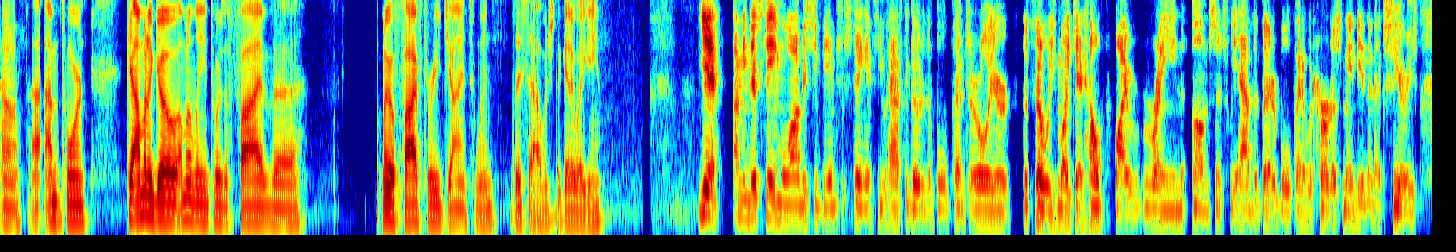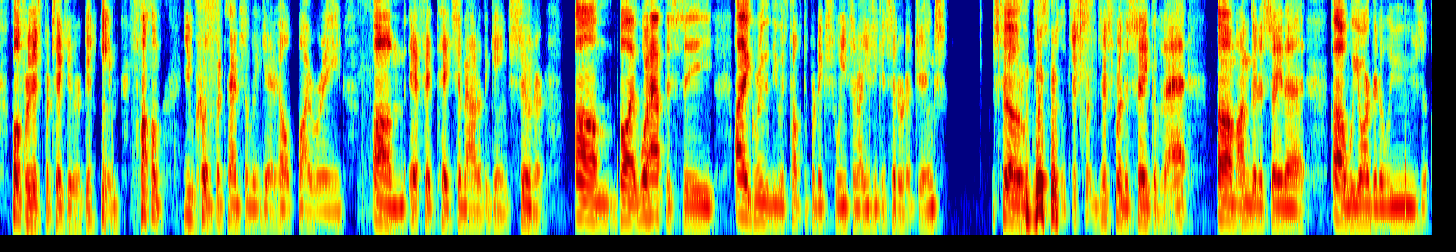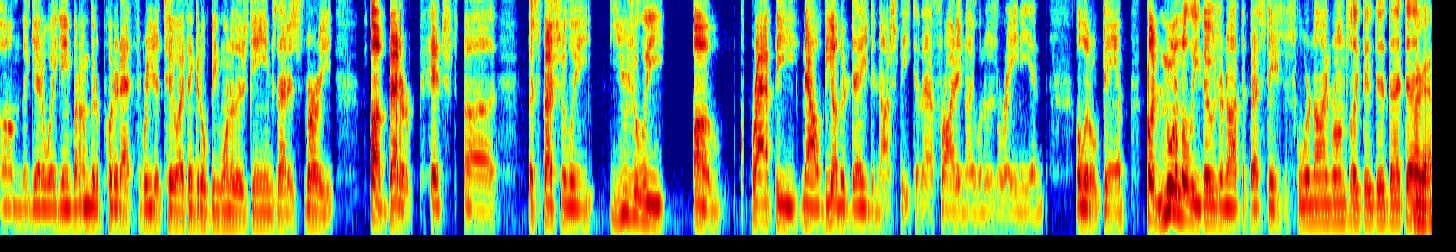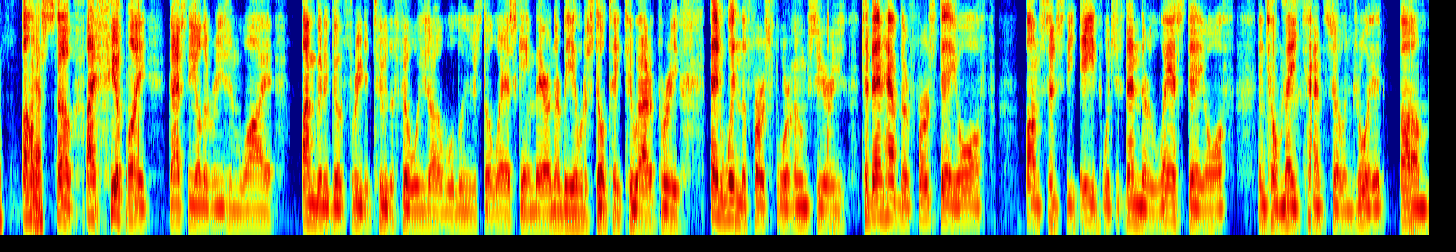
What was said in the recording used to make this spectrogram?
I don't know. I, am torn. Okay, I'm gonna go. I'm gonna lean towards a five. Uh, I'm gonna go five three Giants win. They salvage the getaway game. Yeah, I mean, this game will obviously be interesting if you have to go to the bullpens earlier. The Phillies might get helped by rain, um, since we have the better bullpen. It would hurt us maybe in the next series. But for this particular game, um, you could potentially get help by rain um, if it takes him out of the game sooner. Um, but we'll have to see. I agree with you. It's tough to predict sweeps, and I usually consider it a jinx. So just just for, just for the sake of that, um, I'm gonna say that uh, we are gonna lose um the getaway game, but I'm gonna put it at three to two. I think it'll be one of those games that is very uh better pitched, uh, especially usually uh crappy. Now the other day did not speak to that Friday night when it was rainy and a little damp. But normally those are not the best days to score nine runs like they did that day. Okay. Um, Yeah. so I feel like that's the other reason why I'm going to go three to two. The Phillies uh, will lose the last game there, and they'll be able to still take two out of three and win the first four home series to then have their first day off um since the eighth, which is then their last day off until May 10th. So enjoy it. Um,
